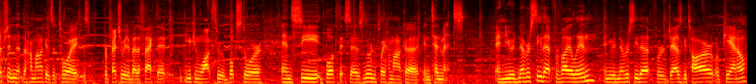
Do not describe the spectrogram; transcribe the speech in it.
Perception that the harmonica is a toy is perpetuated by the fact that you can walk through a bookstore and see a book that says, learn to play harmonica in 10 minutes. And you would never see that for violin, and you would never see that for jazz guitar or piano.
